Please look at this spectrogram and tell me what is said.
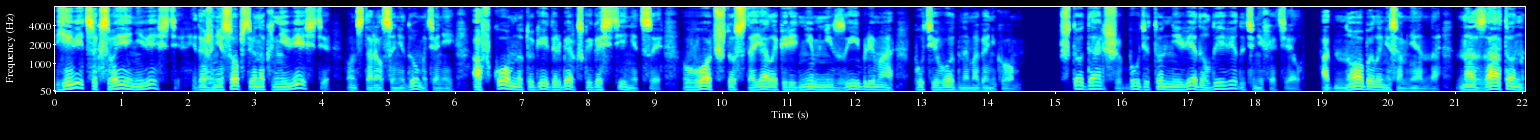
Явиться к своей невесте, и даже не собственно к невесте, он старался не думать о ней, а в комнату гейдельбергской гостиницы. Вот что стояло перед ним незыблемо путеводным огоньком. Что дальше будет, он не ведал, да и ведать не хотел. Одно было несомненно — назад он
